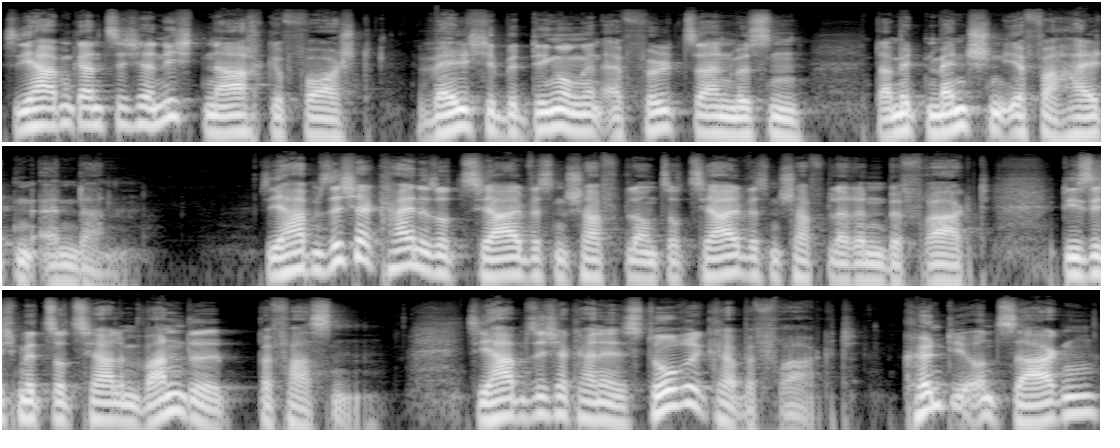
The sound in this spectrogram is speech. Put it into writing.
Sie haben ganz sicher nicht nachgeforscht, welche Bedingungen erfüllt sein müssen, damit Menschen ihr Verhalten ändern. Sie haben sicher keine Sozialwissenschaftler und Sozialwissenschaftlerinnen befragt, die sich mit sozialem Wandel befassen. Sie haben sicher keine Historiker befragt. Könnt ihr uns sagen,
